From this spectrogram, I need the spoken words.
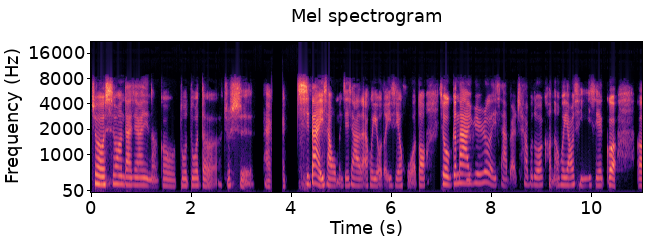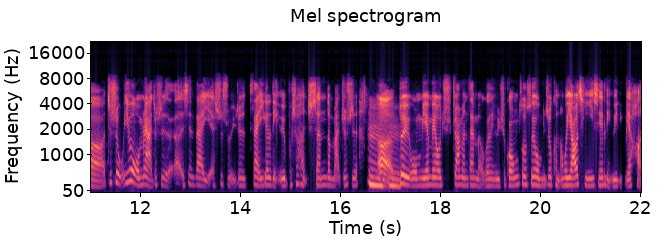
就希望大家也能够多多的，就是来期待一下我们接下来会有的一些活动，就跟大家预热一下吧。差不多可能会邀请一些个，呃，就是因为我们俩就是呃现在也是属于就是在一个领域不是很深的嘛，就是嗯呃嗯对我们也没有去专门在某个领域去工作，所以我们就可能会邀请一些领域里面很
